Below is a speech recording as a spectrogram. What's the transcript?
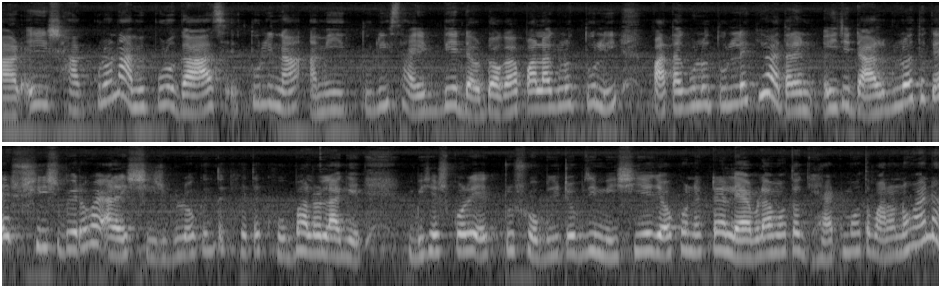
আর এই শাকগুলো না আমি পুরো গাছ তুলি না, আমি তুলি সাইড দিয়ে ডগা পালাগুলো তুলি, পাতাগুলো তুললে কী হয় তাহলে এই যে ডালগুলো থেকে শীষ বেরো হয় আর এই শীষগুলো কিন্তু খেতে খুব ভালো লাগে। বিশেষ করে একটু সবজি টবজি মিশিয়ে যখন একটা ল্যাবড়া মতো, ঘ্যাট মতো বানানো হয় না,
